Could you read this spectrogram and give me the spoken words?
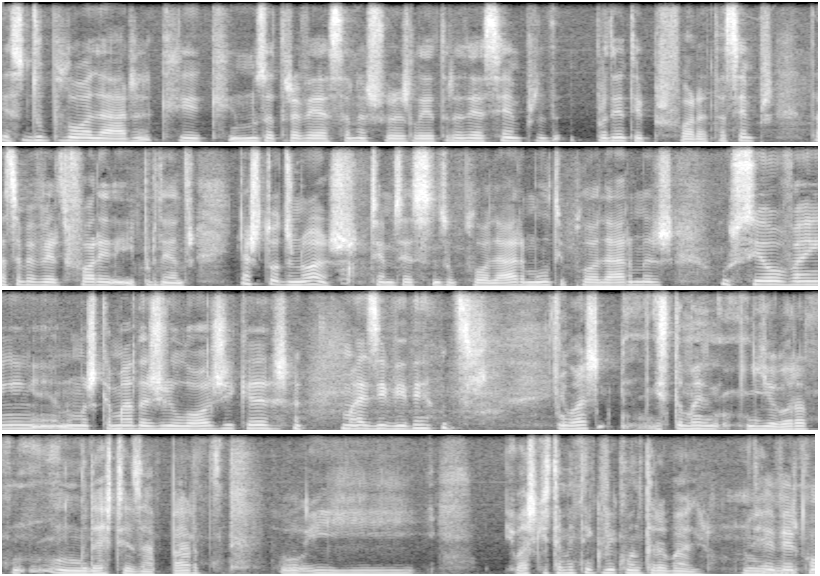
esse duplo olhar que, que nos atravessa nas suas letras é sempre de, por dentro e por fora, está sempre, está sempre a ver de fora e, e por dentro. E acho que todos nós temos esse duplo olhar, múltiplo olhar, mas o seu vem numas camadas geológicas mais evidentes. Eu acho que isso também, e agora modéstias à parte, e eu acho que isso também tem que ver com o trabalho. Tem a ver com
